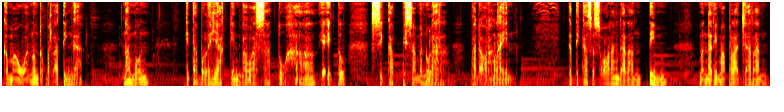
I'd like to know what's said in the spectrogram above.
kemauan untuk berlatih enggak. Namun, kita boleh yakin bahwa satu hal yaitu sikap bisa menular pada orang lain. Ketika seseorang dalam tim menerima pelajaran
